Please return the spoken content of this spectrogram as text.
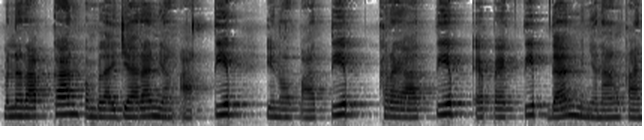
menerapkan pembelajaran yang aktif, inovatif, kreatif, efektif, dan menyenangkan,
